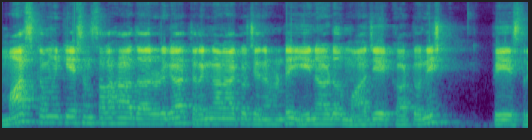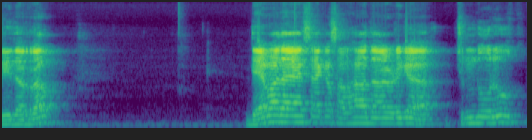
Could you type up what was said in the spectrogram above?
mass communication సలహాదారుడిగా తెలంగాణకు చెందినటువంటి ఈనాడు మాజీ కార్టూనిస్ట్ పి. శ్రీధర్రావు దేవాదాయ శాఖ సలహాదారుడిగా చుండూరు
